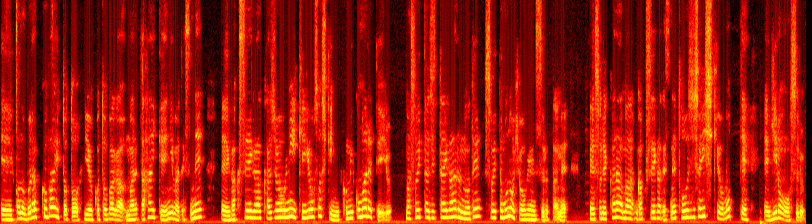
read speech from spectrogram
えーこのブラックバイトという言葉が生まれた背景にはですね、えー学生が過剰に企業組織に組み込まれている、まあ、そういった実態があるので、そういったものを表現するため、えーそれから、まあ、学生がですね、当事者意識を持って、え議論をする、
